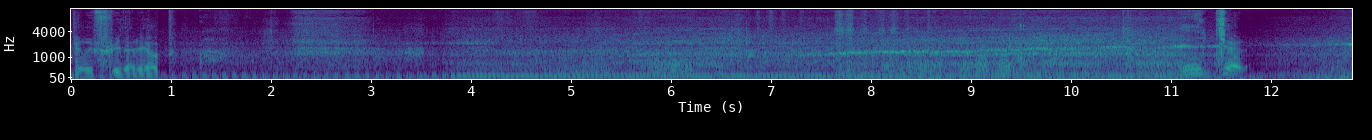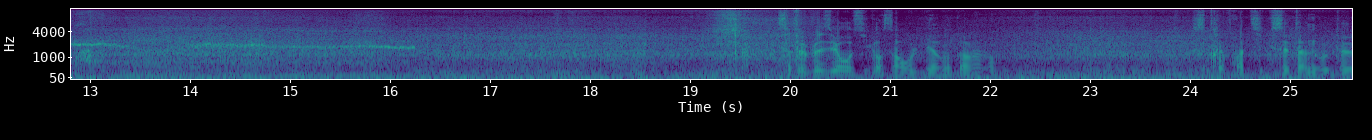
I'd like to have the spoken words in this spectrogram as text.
Périph fluide, allez hop. Nickel Ça fait plaisir aussi quand ça roule bien quand même. Hein. C'est très pratique cet anneau de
